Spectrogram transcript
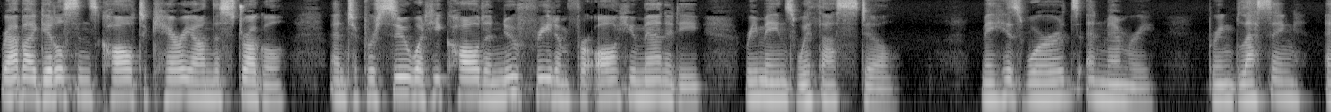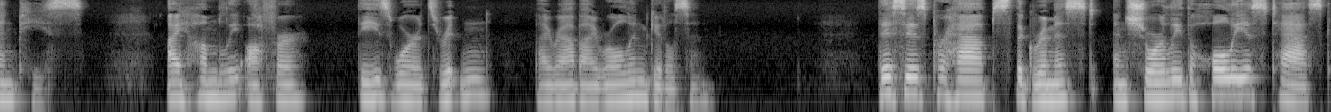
Rabbi Gittelsohn's call to carry on the struggle and to pursue what he called a new freedom for all humanity remains with us still. May his words and memory bring blessing and peace. I humbly offer these words written by Rabbi Roland Gittelsohn. This is perhaps the grimmest and surely the holiest task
